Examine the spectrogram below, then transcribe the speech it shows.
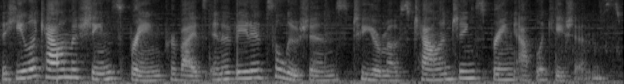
The Helical machine spring provides innovative solutions to your most challenging spring applications.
